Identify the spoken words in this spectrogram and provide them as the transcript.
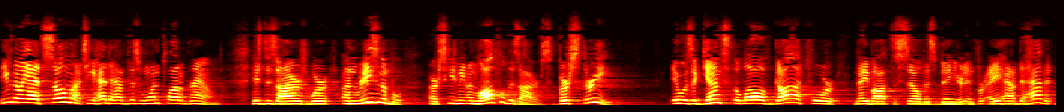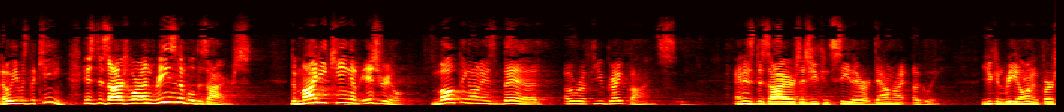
Even though he had so much, he had to have this one plot of ground. His desires were unreasonable, or excuse me, unlawful desires. Verse 3 It was against the law of God for Naboth to sell this vineyard and for Ahab to have it, though he was the king. His desires were unreasonable desires. The mighty king of Israel moping on his bed over a few grapevines. And his desires, as you can see there, are downright ugly. You can read on in 1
